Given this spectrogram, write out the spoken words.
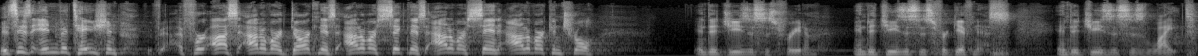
It's his invitation for us out of our darkness, out of our sickness, out of our sin, out of our control, into Jesus' freedom, into Jesus' forgiveness, into Jesus' light,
